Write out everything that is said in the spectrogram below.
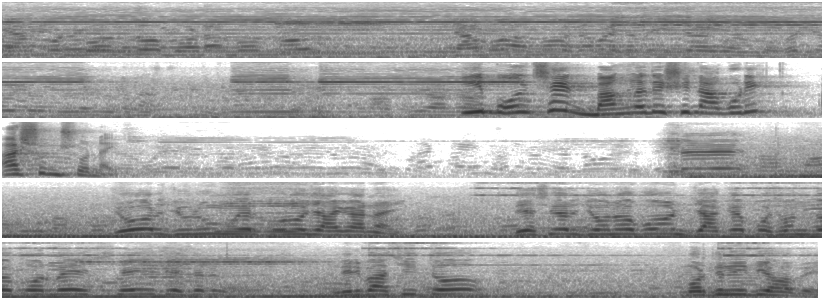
এয়ারপোর্ট বন্ধ বর্ডার বন্ধ। যাব আমরা সবাই সাথে এনজয় করব। কি বলছেন বাংলাদেশি নাগরিক? আসুন শোনাই। জোর জুলুমের কোনো জায়গা নাই। দেশের জনগণ যাকে পছন্দ করবে, সেই দেশের নির্বাচিত প্রতিনিধি হবে।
